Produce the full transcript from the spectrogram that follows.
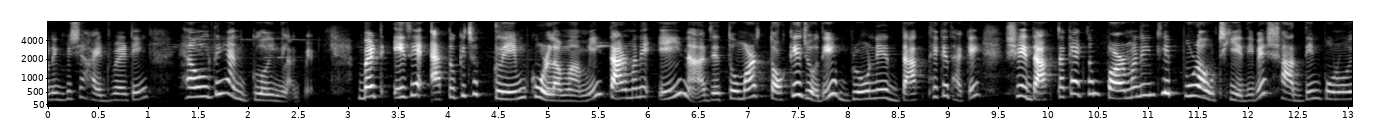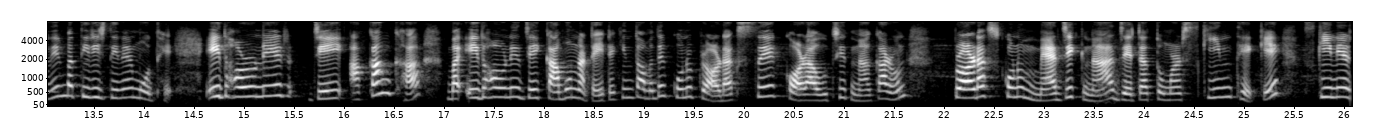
অনেক বেশি হাইড্রেটিং হেলদি অ্যান্ড গ্লোয়িং লাগবে। বাট এই যে এত কিছু ক্লেম করলাম আমি, তার মানে এই না যে তোমার ত্বকে যদি ব্রণের দাগ থেকে থাকে, সেই দাগটাকে একদম পারমানেন্টলি পুরা উঠিয়ে দিবে সাত দিন, পনেরো দিন বা তিরিশ দিনের মধ্যে। এই ধরনের যেই আকাঙ্ক্ষা বা এই ধরনের যেই কামনাটা, এটা কিন্তু আমাদের কোনো প্রোডাক্টসে করা উচিত না। কারণ প্রোডাক্টস কোনো ম্যাজিক না যেটা তোমার স্কিন থেকে স্কিনের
